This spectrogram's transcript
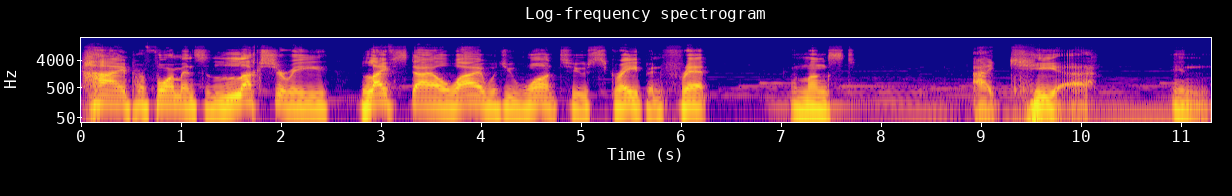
high performance luxury lifestyle, why would you want to scrape and fret amongst IKEA in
